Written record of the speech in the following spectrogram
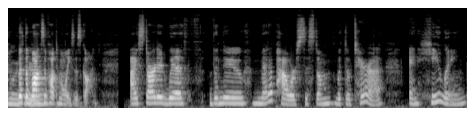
oh, but the box of hot tamales is gone. I started with the new Meta Power system with doTERRA and healing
